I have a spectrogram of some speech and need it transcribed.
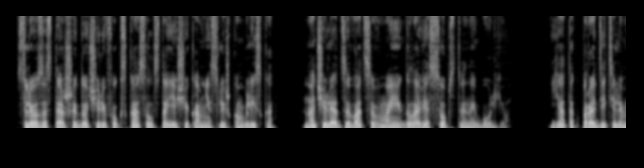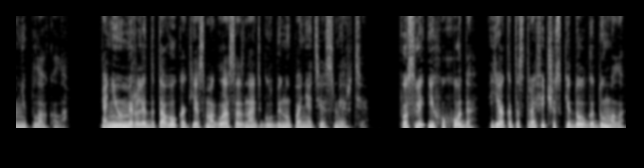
Слезы старшей дочери Фокс Касл, стоящей ко мне слишком близко, начали отзываться в моей голове собственной болью. Я так по родителям не плакала. Они умерли до того, как я смогла осознать глубину понятия смерти. После их ухода я катастрофически долго думала,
